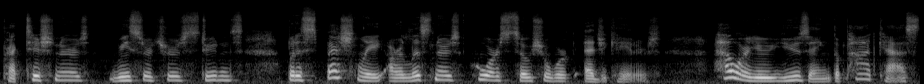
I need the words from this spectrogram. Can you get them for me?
practitioners, researchers, students, but especially our listeners who are social work educators. How are you using the podcast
